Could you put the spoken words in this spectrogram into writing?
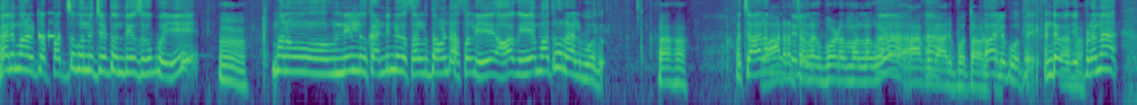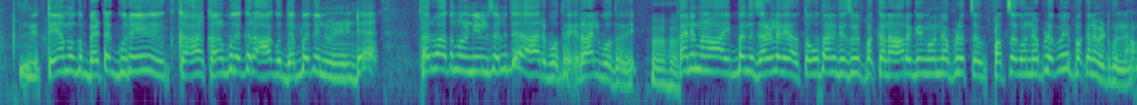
కానీ మనం ఇట్లా పచ్చగున్న చెట్టును తీసుకుపోయి. మనం నీళ్ళు కంటిన్యూగా చల్లుతా ఉంటే అసలు ఏ ఆకు ఏ మాత్రం రాలిపోదు. చాలా వాటర్. చల్లకపోవడం వల్ల కూడా ఆకు రాలిపోతా ఉంటాయి. కాలిపోతాయి అంటే ఎప్పుడైనా తేమకు బెట్టకు గురై కనుపు దగ్గర ఆకు దెబ్బతిని ఉంటే తర్వాత మనం నీళ్ళు చల్లితే ఆరిపోతాయి రాలిపోతుంది. కానీ మనం ఆ ఇబ్బంది జరగలేదు కదా తవ్వుతాన్ని తీసుకుపోయి పక్కన ఆరోగ్యంగా ఉన్నప్పుడు పచ్చగా ఉన్నప్పుడే పోయి పక్కన పెట్టుకున్నాం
